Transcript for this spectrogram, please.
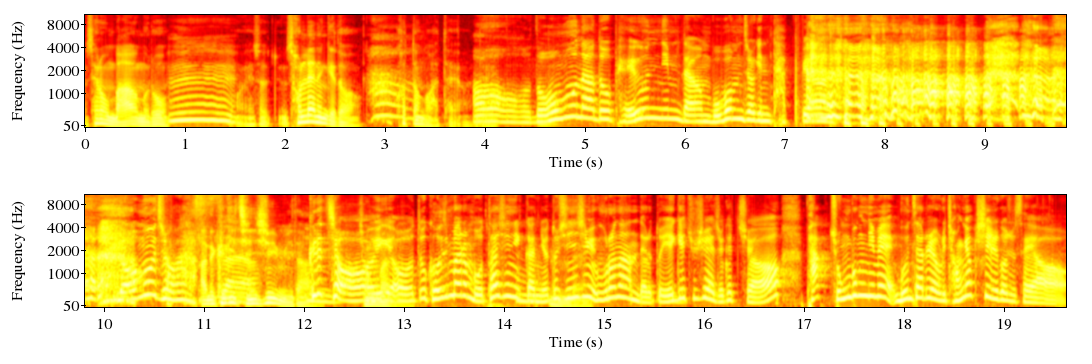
새로운 마음으로 음. 어, 해서 좀 설레는 게 더 컸던 것 같아요. 어, 너무나도 배우님다운 모범적인 답변. 너무 좋았어요. 아, 근데 그게 진심입니다. 그렇죠. 정말. 이게 어, 또 거짓말은 못 하시니까요. 또 진심이 우러나는 대로 또 얘기해 주셔야죠. 그렇죠? 박종복님의 문자를 우리 정혁 씨 읽어주세요.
